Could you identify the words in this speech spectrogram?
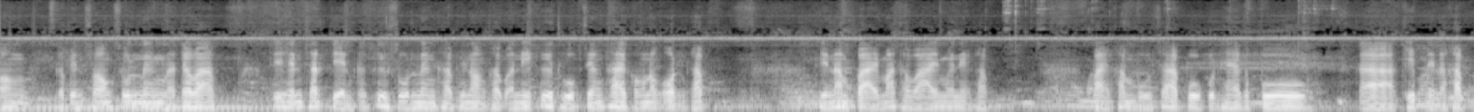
องก็เป็นสองศูนย์หนึ่งแหละแต่ว่าที่เห็นชัดเจนก็คือศูนย์หนึ่งครับ พี่น้องครับ อันนี้คือถูกเสียงท้ายของน้องอ้นครับ ที่นำป้ายมาถวายมือนี่ครับป้ายคำบูชาปูกุญแฮกับปูตาทิพย์นี่แหละครับๆ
